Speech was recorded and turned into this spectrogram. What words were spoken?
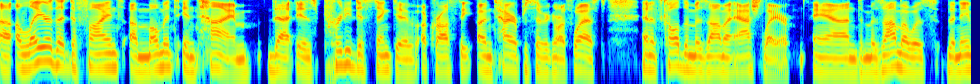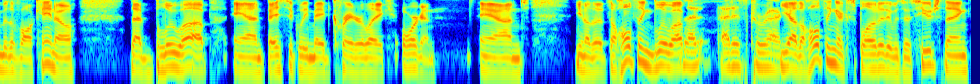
uh, a layer that defines a moment in time that is pretty distinctive across the entire Pacific Northwest. And it's called the Mazama ash layer. And Mazama was the name of the volcano that blew up and basically made Crater Lake Oregon and you know the, the whole thing blew up That that is correct. yeah, the whole thing exploded. It was this huge thing,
